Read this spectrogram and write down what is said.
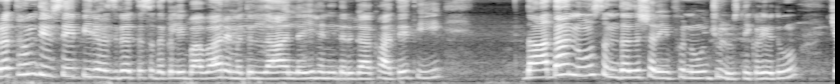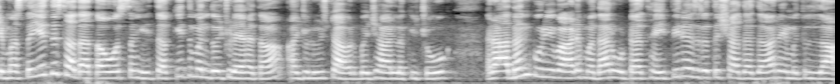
પ્રથમ દિવસે પીર હઝરત સદકલી બાવા રહેમતુલ્લાહ અલૈહની દરગાહ ખાતેથી દાદાનું સંદલ શરીફનું જુલુસ નીકળ્યું હતું, જેમાં સૈયદ સાદાતાઓ સહિત અકીદમંદો જોડાયા હતા. આ જુલુસ ટાવર બજાર, લકી ચોક રાધનપુરી વાડ મદાર ઓટા થઈ પીર હઝરત શાહદાદા રહેમતુલ્લાહ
